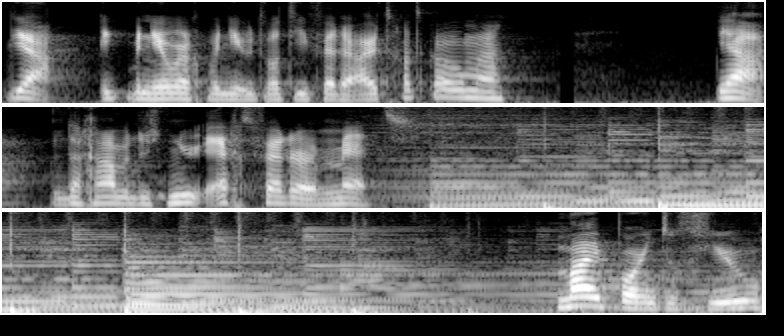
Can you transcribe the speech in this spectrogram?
ja, ik ben heel erg benieuwd wat hier verder uit gaat komen. Ja, dan gaan we dus nu echt verder met. My point of view.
